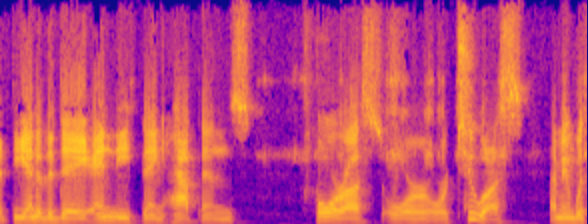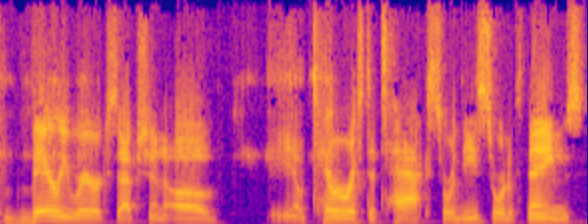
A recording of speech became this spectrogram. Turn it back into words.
at the end of the day, anything happens for us or, or to us. I mean, with very rare exception of, you know, terrorist attacks or these sort of things.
